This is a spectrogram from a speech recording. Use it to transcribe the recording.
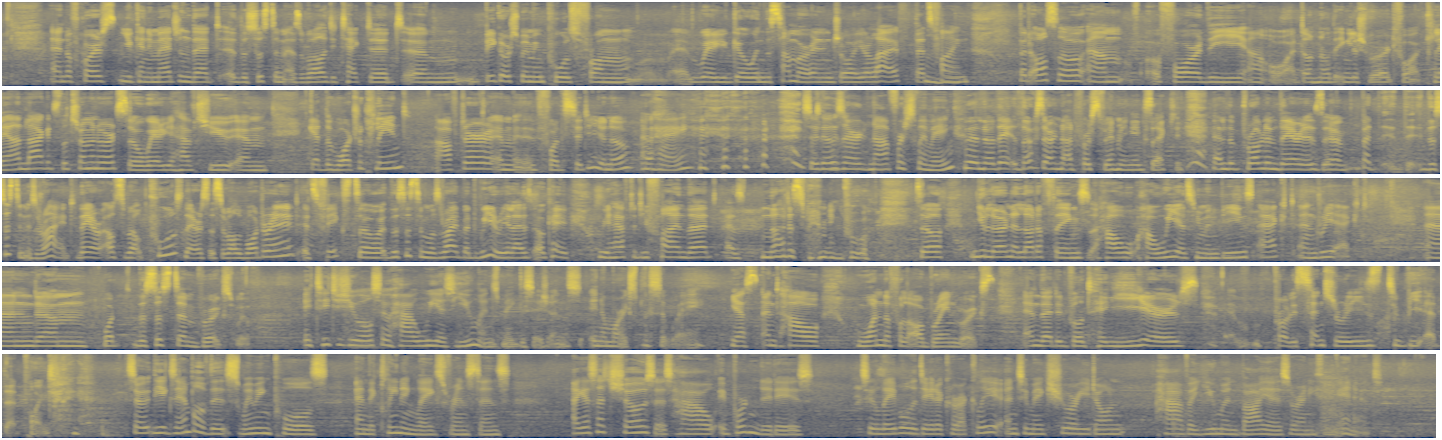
And of course, you can imagine that uh, the system as well detected um, bigger swimming pools from uh, where you go in the summer and enjoy your life. That's mm -hmm. fine. But also um, for the, uh, oh, I don't know the English word for Kläranlage, it's the German word, so where you have to um, get the water cleaned after um, for the city, you know. Okay. so those are not for swimming. No, they, those are not for swimming exactly. And the problem there is, um, but the, the, system is right. They are as well pools. There's as well water in it. It's fixed, so the system was right. But we realized, okay, we have to define that as not a swimming pool. So you learn a lot of things how how we as human beings act and react, and um, what the system works with it teaches you also how we as humans make decisions in a more explicit way. Yes, and how wonderful our brain works, and that it will take years, probably centuries, to be at that point. so, the example of the swimming pools and the cleaning lakes, for instance, I guess that shows us how important it is to label the data correctly and to make sure you don't have a human bias or anything in it.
